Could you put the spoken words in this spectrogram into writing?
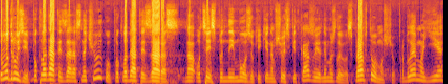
Тому, друзі, покладатись зараз на чуйку, покладатись зараз на оцей спинний мозок, який нам щось підказує, неможливо. Справа в тому, що проблема є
